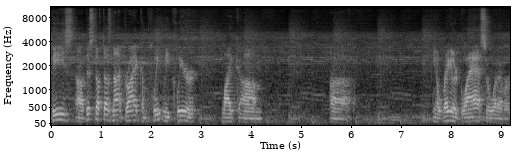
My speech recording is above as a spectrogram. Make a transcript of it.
These, uh, this stuff does not dry completely clear like um, uh, you know regular glass or whatever.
